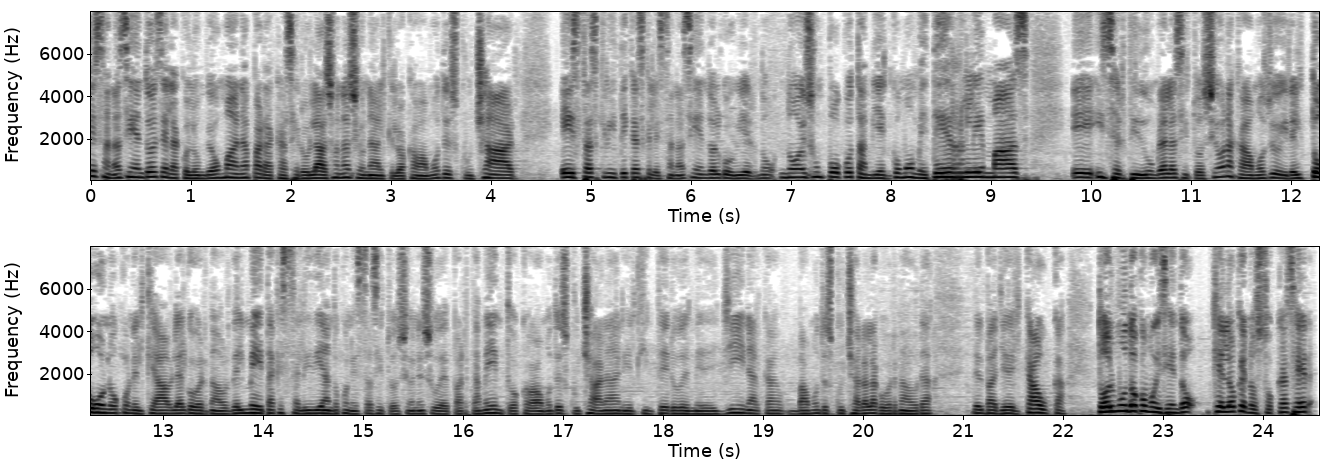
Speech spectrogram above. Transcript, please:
que están haciendo desde la Colombia Humana para Cacerolazo Nacional, que lo acabamos de escuchar, estas críticas que le están haciendo al gobierno, ¿no es un poco también como meterle más eh, incertidumbre a la situación? Acabamos de oír el tono con el que habla el gobernador del Meta, que está lidiando con esta situación en su departamento. Acabamos de escuchar a Daniel Quintero de Medellín, acabamos de escuchar a la gobernadora del Valle del Cauca. Todo el mundo como diciendo qué es lo que nos toca hacer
